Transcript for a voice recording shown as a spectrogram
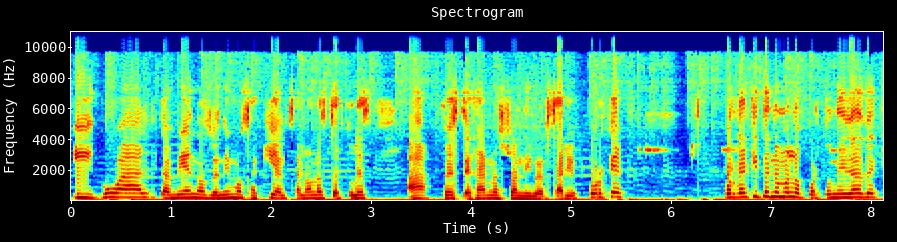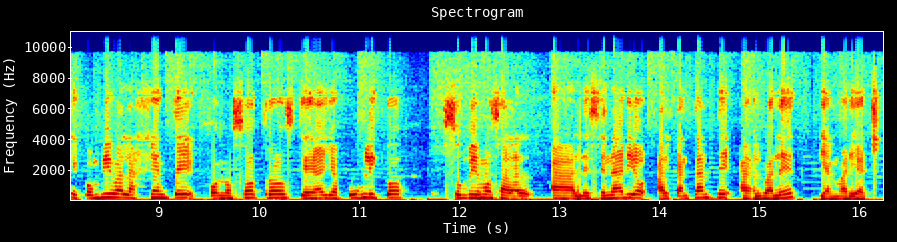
igual también nos venimos aquí al Salón Las Tertulias a festejar nuestro aniversario. ¿Por qué? Porque aquí tenemos la oportunidad de que conviva la gente con nosotros, que haya público, subimos al, al escenario al cantante, al ballet y al mariachi.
